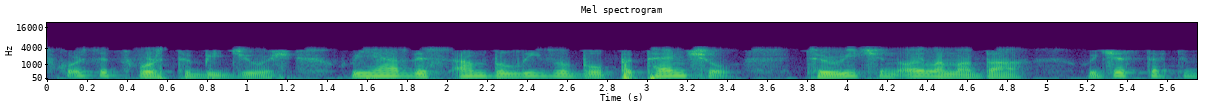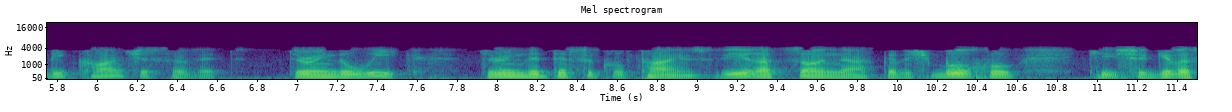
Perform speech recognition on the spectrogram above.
Of course it's worth to be Jewish. We have this unbelievable potential to reach an Olam Haba. We just have to be conscious of it during the week, during the difficult times. Hu should give us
